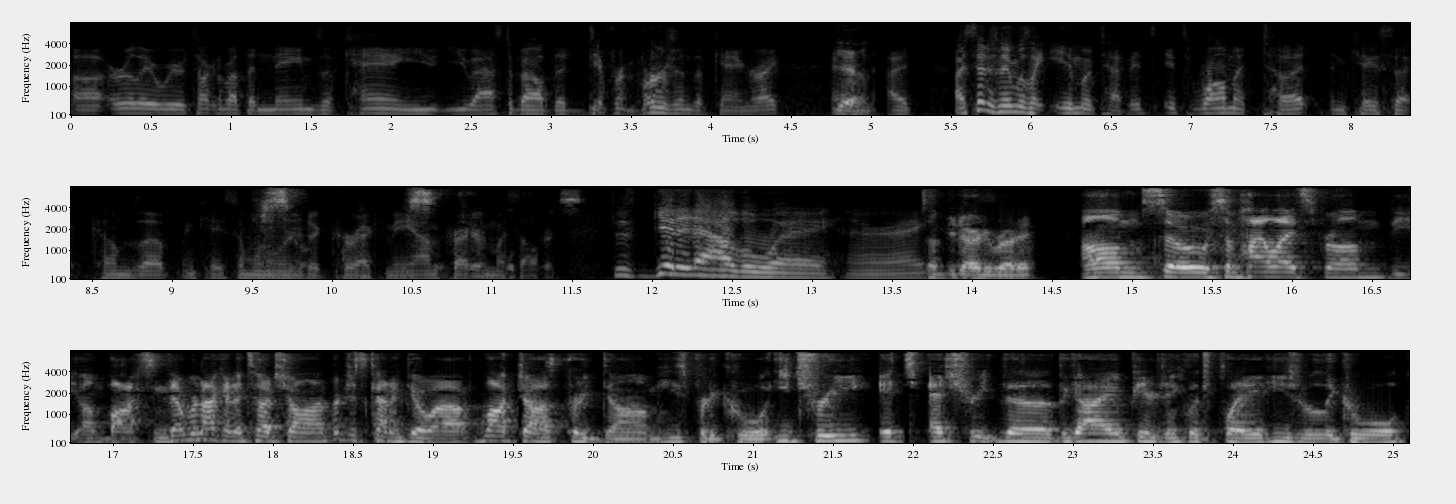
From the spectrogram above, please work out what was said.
Uh, earlier we were talking about the names of Kang. You you asked about the different versions of Kang, right? And Yeah. I I said his name was like Imhotep. It's it's Rama Tut. In case that comes up, in case someone wanted to correct me, I'm correcting myself. Just get it out of the way, all right? Somebody already wrote it. Um, so some highlights from the unboxing that we're not going to touch on, but just kind of go out. Lockjaw's pretty dumb. He's pretty cool. Etch, the the guy Peter Dinklage played, he's really cool.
